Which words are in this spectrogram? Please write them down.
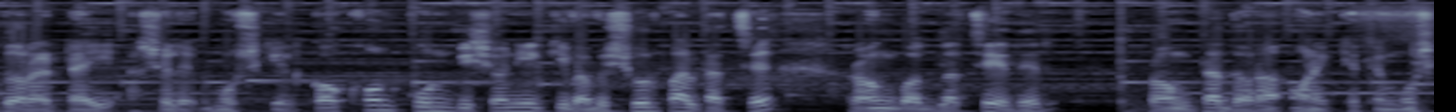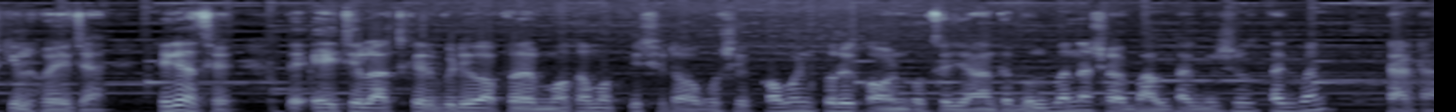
ধরাটাই আসলে মুশকিল। কখন কোন বিষয় নিয়ে কীভাবে সুর পাল্টাচ্ছে, রং বদলাচ্ছে, এদের রংটা ধরা অনেক ক্ষেত্রে মুশকিল হয়ে যায়। ঠিক আছে? তো এই ছিল আজকের ভিডিও। আপনাদের মতামত কি সেটা অবশ্যই কমেন্ট করে কমেন্ট বক্সে জানাতে ভুলবেন না। সবাই ভালো থাকবেন, সুস্থ থাকবেন। টাটা।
